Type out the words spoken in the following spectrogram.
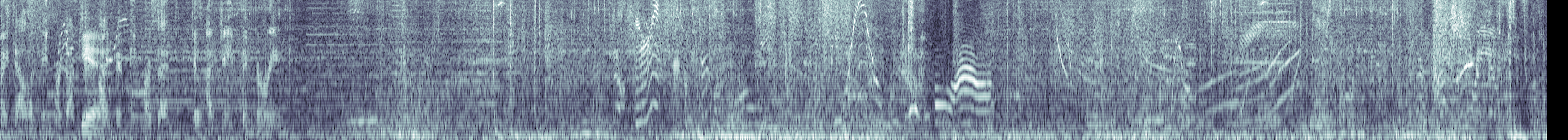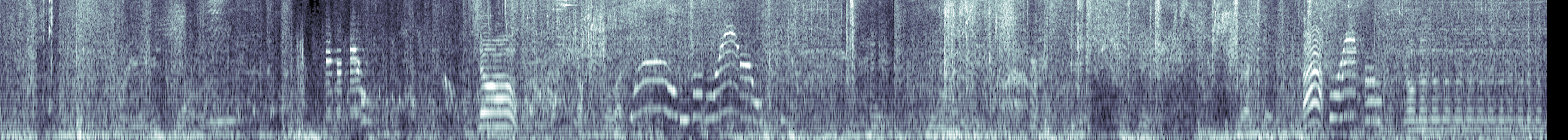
Fatality reduction Yeah. by 50% to achieve victory. No! Oh, no No, no, no, no, no, no, no, no, no, no, no, no, no.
